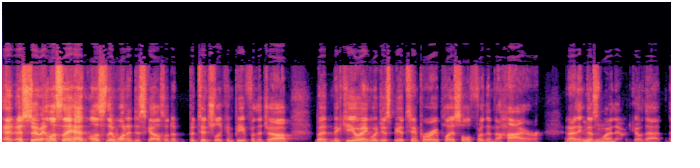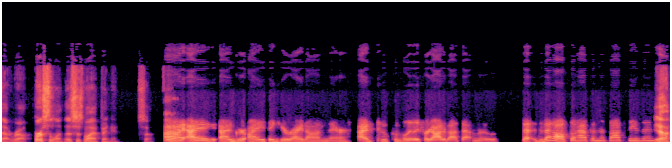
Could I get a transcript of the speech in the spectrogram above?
Assuming unless they had unless they wanted Descalso to potentially compete for the job, but McEwing would just be a temporary placeholder for them to hire. And I think that's mm-hmm. why they would go that that route. Personally, that's just my opinion. So yeah. I, I I agree. I think you're right on there. I completely forgot about that move. That did that also happen this offseason? Yeah,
